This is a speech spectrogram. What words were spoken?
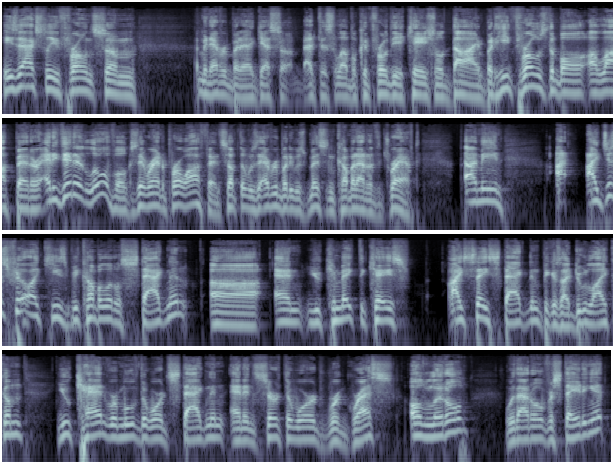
he's actually thrown some. I mean, everybody, I guess, uh, at this level could throw the occasional dime, but he throws the ball a lot better, and he did it at Louisville because they ran a pro offense, something was everybody was missing coming out of the draft. I mean, I, I just feel like he's become a little stagnant, uh, and you can make the case. I say stagnant because I do like him. You can remove the word stagnant and insert the word regress a little without overstating it.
